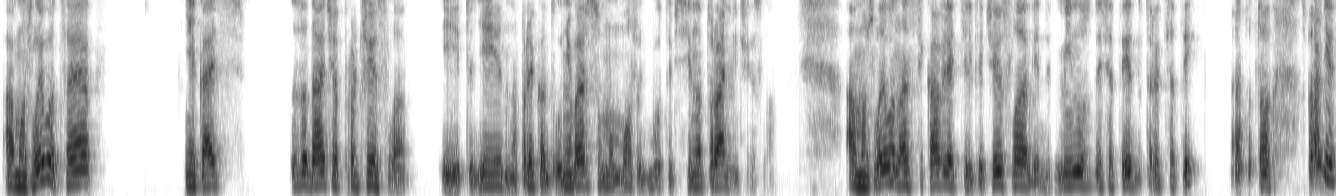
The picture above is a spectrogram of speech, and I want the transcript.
А можливо, це якась задача про числа. І тоді, наприклад, універсумом можуть бути всі натуральні числа. А можливо, нас цікавлять тільки числа від мінус 10 до 30. Тобто, справді,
